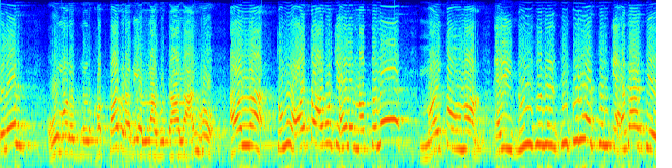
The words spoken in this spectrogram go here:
হলেন ওমর আব্দুল খত্তাব রাদি আল্লাহ আনহো। আল্লাহ, তুমি হয়তো আবু জেহেলের মাধ্যমে, নয়তো উমর, এই দুইজনের যে কোনো একজনকে হেদায়ত দিয়ে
